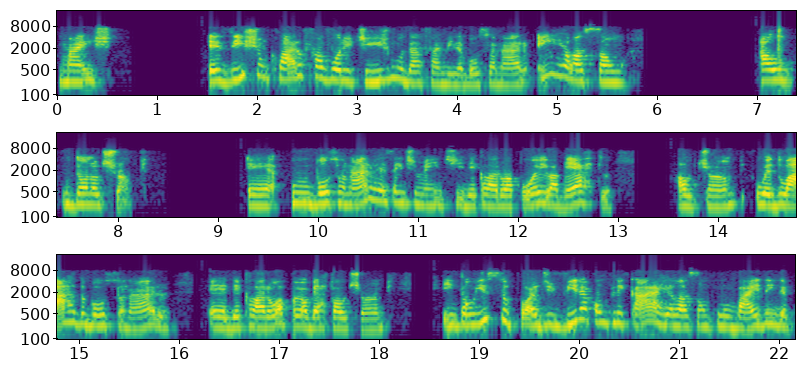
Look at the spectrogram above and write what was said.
Mas existe um claro favoritismo da família Bolsonaro em relação ao Donald Trump. É, o Bolsonaro recentemente declarou apoio aberto ao Trump, o Eduardo Bolsonaro é, declarou apoio aberto ao Trump. Então, isso pode vir a complicar a relação com o Biden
